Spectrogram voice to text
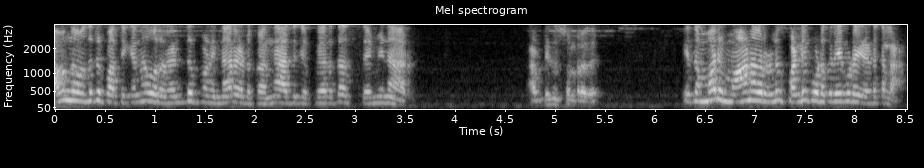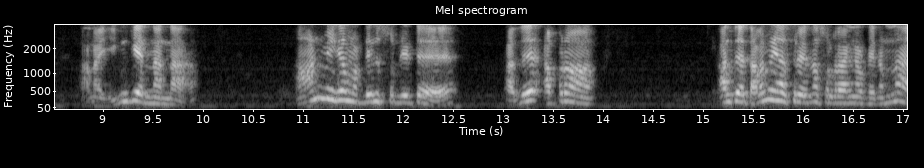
அவங்க வந்துட்டு பாத்தீங்கன்னா ஒரு ரெண்டு மணி நேரம் எடுப்பாங்க. அதுக்கு பேர் தான் செமினார் அப்படின்னு சொல்றது. இந்த மாதிரி மாணவர்களும் பள்ளிக்கூடத்திலேயே கூட எடுக்கலாம். ஆனா இங்க என்னன்னா ஆன்மீகம் அப்படின்னு சொல்லிட்டு அது அப்புறம் அந்த தலைமை ஆசிரியர் என்ன சொல்றாங்க அப்படின்னம்னா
